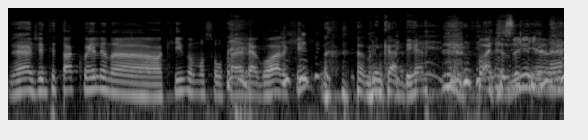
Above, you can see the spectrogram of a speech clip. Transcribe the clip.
É, a gente tá com ele na... aqui, vamos soltar ele agora aqui. Brincadeira. Imagina, né?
